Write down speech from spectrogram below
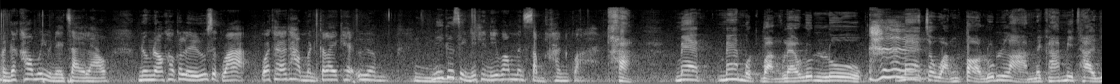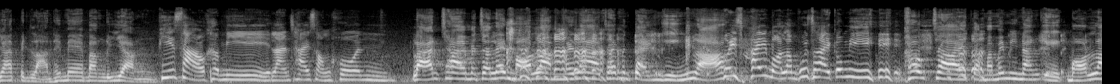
มันก็เข้ามาอยู่ในใจแล้วน้องๆเขาก็เลยรู้สึกว่าวัฒนธรรมมันใกล้แค่เอื้อม นี่คือสิ่งที่เคนนี่ว่ามันสำคัญกว่า ค่ะ แม่แม่หมดหวังแล้วรุ่นลูก แม่จะหวังต่อรุ่นหลานไหมคะ มีทายาทเป็นหลานให้แม่บ้างหรือยัง พี่สาวค่ะมีหลานชายสองคน หลานชายมันจะเล่นหมอลำไหมล่ะใช่มันแต่งหญิงเหรอ ไม่ใช่หมอลำผู้ชายก็มี เข้าใจแต่มันไม่มีนางเอกหมอล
